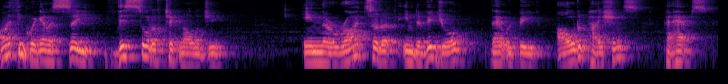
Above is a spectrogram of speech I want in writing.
I think we're going to see this sort of technology in the right sort of individual. That would be older patients, perhaps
